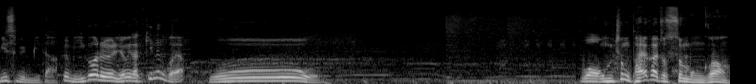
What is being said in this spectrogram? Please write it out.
위습입니다. 그럼 이거를 여기다 끼는 거야? 오. 와 엄청 밝아졌어 뭔가.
